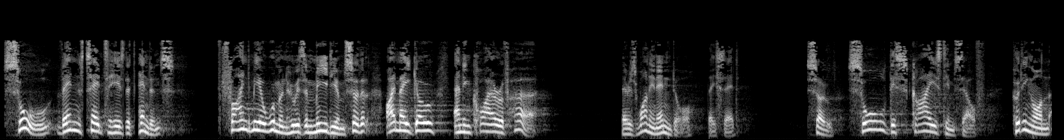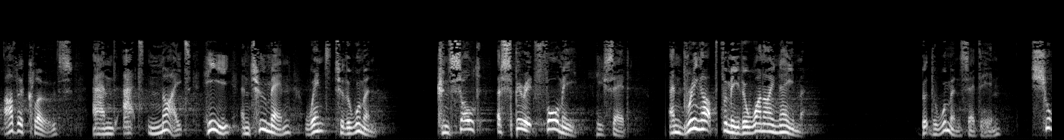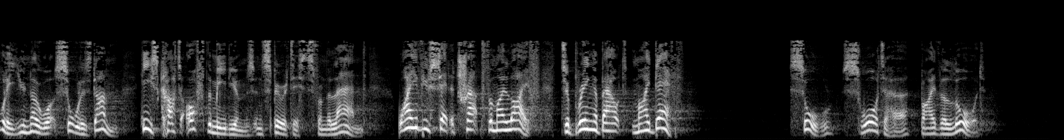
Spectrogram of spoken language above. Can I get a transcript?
Saul then said to his attendants, Find me a woman who is a medium so that I may go and inquire of her. There is one in Endor, they said. So Saul disguised himself, putting on other clothes, and at night he and two men went to the woman. Consult a spirit for me, he said, and bring up for me the one I name. But the woman said to him, Surely you know what Saul has done. He's cut off the mediums and spiritists from the land. Why have you set a trap for my life to bring about my death? Saul swore to her by the Lord,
